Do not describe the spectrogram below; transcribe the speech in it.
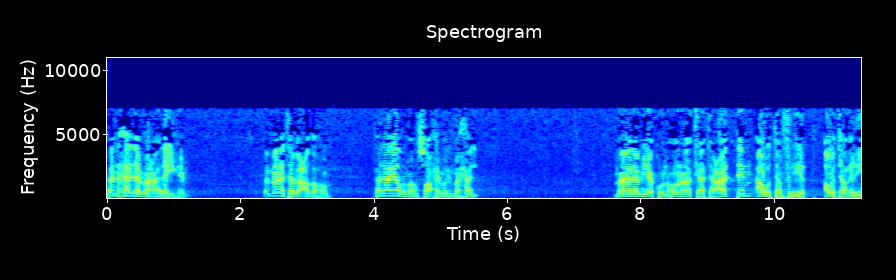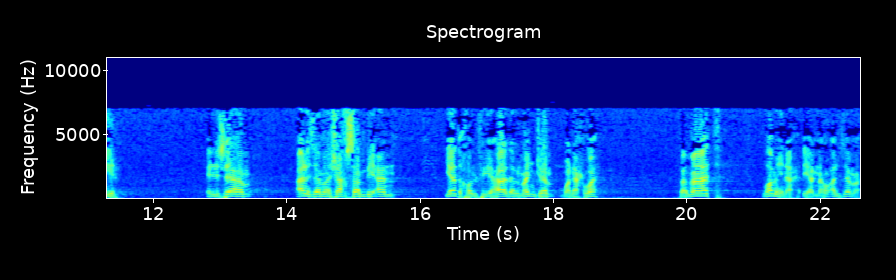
فانهدم عليهم. فمات بعضهم. فلا يضمن صاحب المحل. ما لم يكن هناك تعد أو تفريط أو تغرير. إلزام ألزم شخصا بأن يدخل في هذا المنجم ونحوه فمات ضمنه لأنه ألزمه.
